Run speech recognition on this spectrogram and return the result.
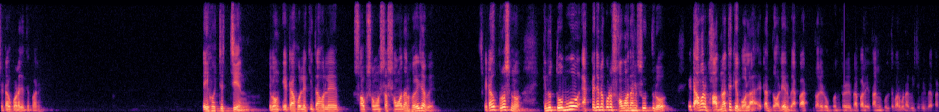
সেটাও করা যেতে পারে। এই হচ্ছে চেন এবং এটা হলে কি তাহলে সব সমস্যার সমাধান হয়ে যাবে? এটাও প্রশ্ন, কিন্তু তবুও একটা যেন কোনো সমাধান সূত্র, এটা আমার ভাবনা থেকে বলা, এটা দলের ব্যাপার, দলের অভ্যন্তরের ব্যাপার, এটা আমি বলতে পারব না বিজেপির ব্যাপার।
